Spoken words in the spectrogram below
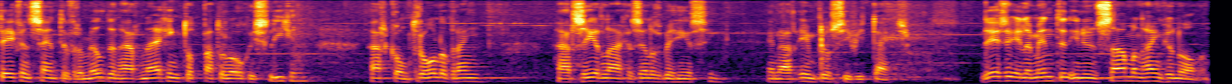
Tevens zijn te vermelden haar neiging tot pathologisch liegen, haar controledrang, haar zeer lage zelfbeheersing en haar impulsiviteit. Deze elementen in hun samenhang genomen,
